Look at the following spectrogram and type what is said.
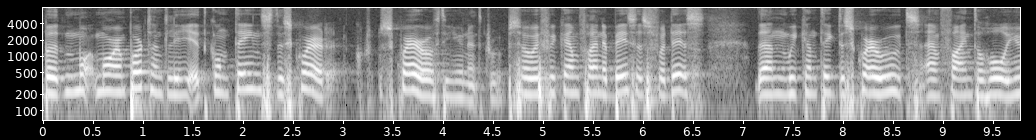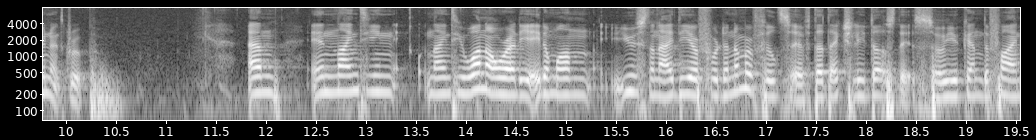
but mo more importantly, it contains the square, square of the unit group. So if we can find a basis for this, then we can take the square roots and find the whole unit group. And in 1991 already, Adleman used an idea for the number field sieve that actually does this. So you can define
